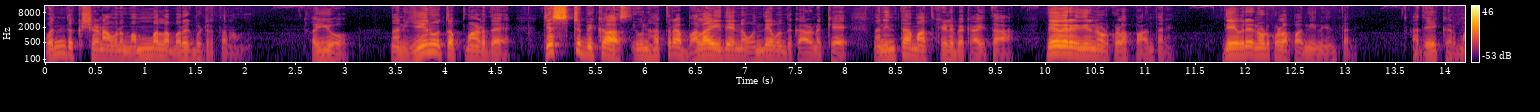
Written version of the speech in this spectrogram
ಒಂದು ಕ್ಷಣ ಅವನು ಮಮ್ಮಲ್ಲ ಮರಗಿಬಿಟ್ಟಿರ್ತಾನೆ ಅವನು. ಅಯ್ಯೋ ನಾನು ಏನೂ ತಪ್ಪು ಮಾಡಿದೆ ಜಸ್ಟ್ ಬಿಕಾಸ್ ಇವನ ಹತ್ರ ಬಲ ಇದೆ ಅನ್ನೋ ಒಂದೇ ಒಂದು ಕಾರಣಕ್ಕೆ ನಾನು ಇಂಥ ಮಾತು ಕೇಳಬೇಕಾಯ್ತಾ? ದೇವರೇ, ನೀನೇ ನೋಡ್ಕೊಳ್ಳಪ್ಪ ಅಂತಾನೆ. ದೇವರೇ ನೋಡ್ಕೊಳ್ಳಪ್ಪ ನೀನೇ ಅಂತಾನೆ. ಅದೇ ಕರ್ಮ.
